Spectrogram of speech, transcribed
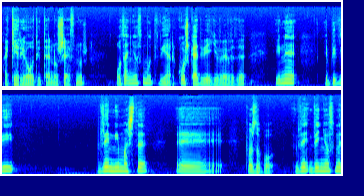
ακαιρεότητα ενός έθνους. Όταν νιώθουμε ότι διαρκώς κάτι διακυβεύεται, είναι επειδή δεν είμαστε. Ε, πώς το πω, δεν, δεν νιώθουμε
